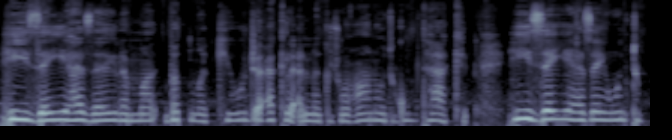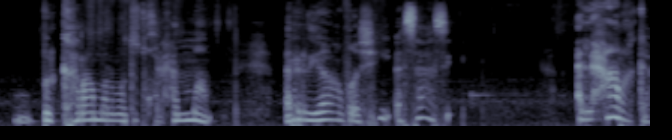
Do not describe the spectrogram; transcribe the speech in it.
هي زيها زي لما بطنك يوجعك لأنك جوعان وتقوم تاكل. هي زيها زي وأنت بالكرامة لما تدخل حمام. الرياضة شيء أساسي. الحركة.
